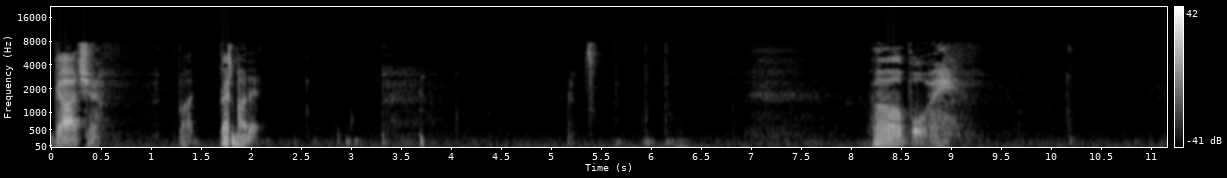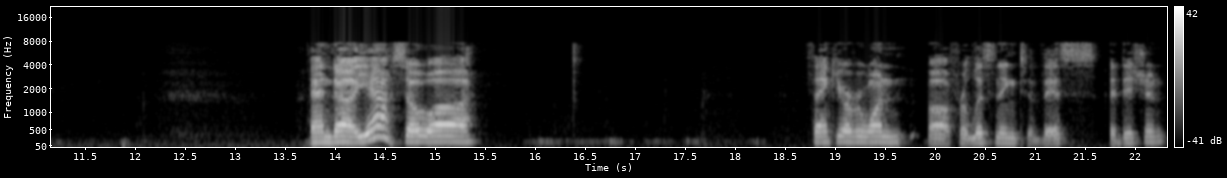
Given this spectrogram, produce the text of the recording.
Gotcha. But that's about it. Oh boy. And uh yeah, so uh thank you everyone uh for listening to this edition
